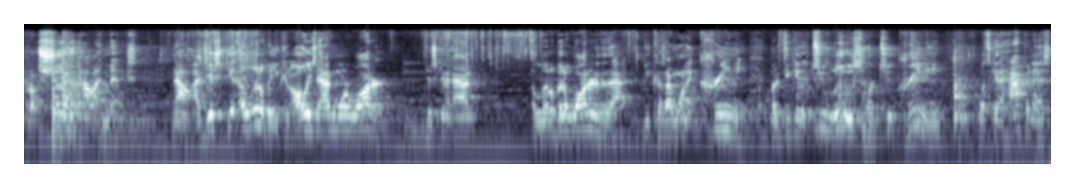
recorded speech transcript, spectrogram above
but I'll show you how I mix. Now, I just get a little bit. You can always add more water. I'm just gonna add a little bit of water to that because I want it creamy. But if you get it too loose or too creamy, what's gonna happen is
